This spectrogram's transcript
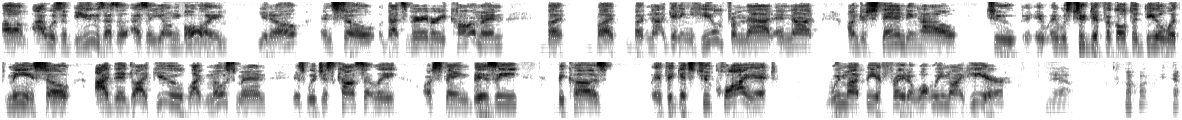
um, I was abused as a as a young boy, Mhm. you know, and so that's very very common. But but but not getting healed from that and not understanding how to it, it was too difficult to deal with me. So I did like you, like most men, is we just constantly are staying busy because if it gets too quiet, we might be afraid of what we might hear. Yeah. yeah. Oh, yeah.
